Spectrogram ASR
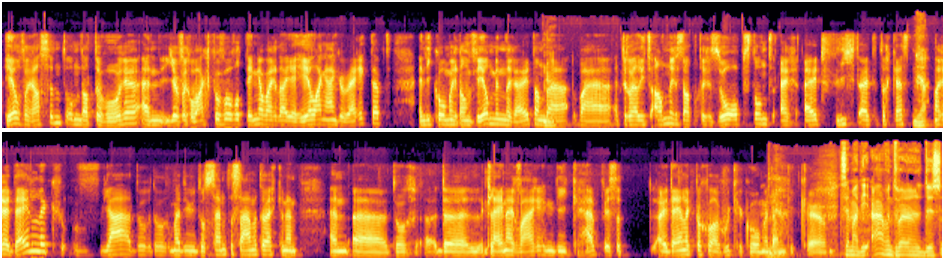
heel verrassend om dat te horen. En je verwacht bijvoorbeeld dingen waar dat je heel lang aan gewerkt hebt, en die komen er dan veel minder uit dan Ja. dat, waar, terwijl iets anders dat er zo op stond eruit vliegt uit het orkest. Ja. Maar uiteindelijk, ja, door, door met uw docenten samen te werken en, en eh, door eh, de kleine ervaring die ik heb, is het uiteindelijk toch wel goed gekomen, denk ik. eh. Zeg maar, die avond werden er dus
